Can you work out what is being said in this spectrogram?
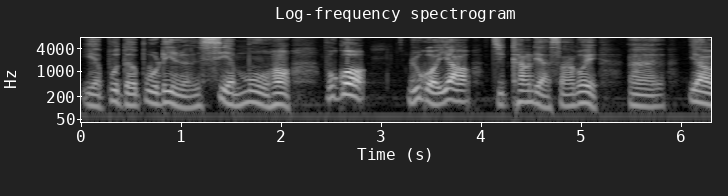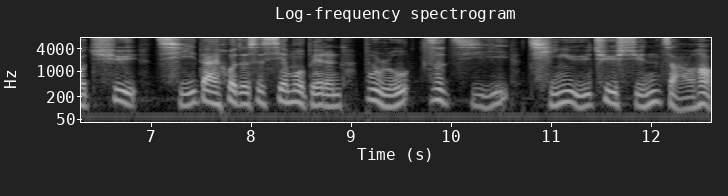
也不得不令人羡慕哈。不过，如果要一空掠三位，呃，要去期待或者是羡慕别人，不如自己勤于去寻找哈。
